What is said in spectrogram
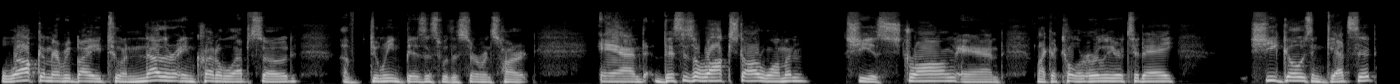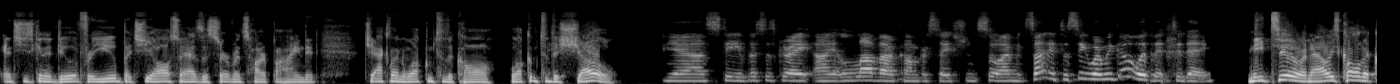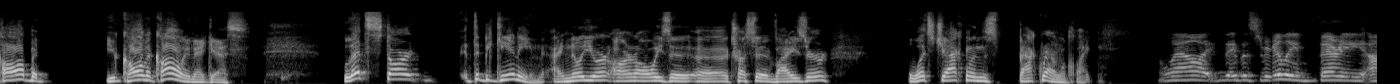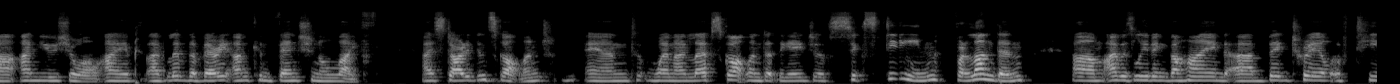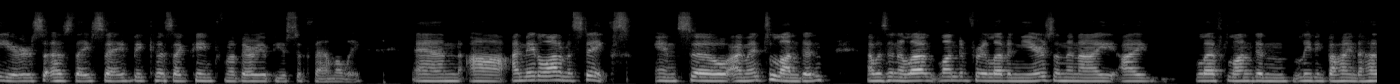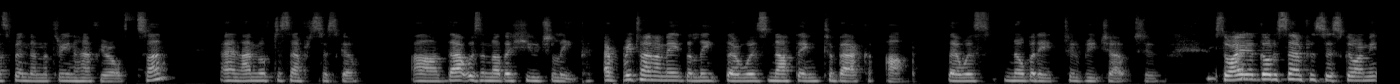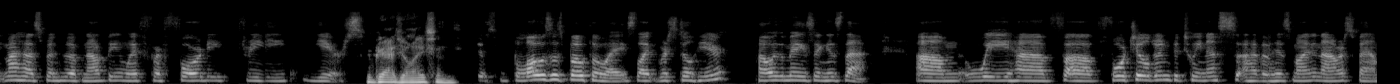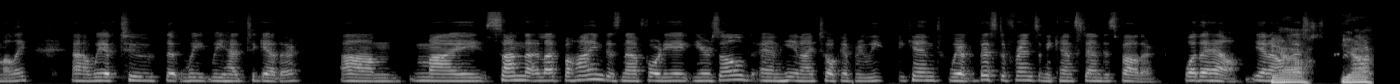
Welcome, everybody, to another incredible episode of Doing Business with a Servant's Heart. And this is a rock star woman. She is strong. And like I told her earlier today, she goes and gets it and she's going to do it for you, but she also has a servant's heart behind it. Jacqueline, welcome to the call. Welcome to the show. Yeah, Steve, this is great. I love our conversation. So I'm excited to see where we go with it today. Me too. And I always call it a call, but you call it calling, I guess. Let's start at the beginning. I know you aren't always a, a trusted advisor. What's Jacqueline's background look like? Well, it was really very uh, unusual. I've I've lived a very unconventional life. I started in Scotland, and when I left Scotland at the age of 16 for London, um, I was leaving behind a big trail of tears, as they say, because I came from a very abusive family. And uh, I made a lot of mistakes. And so I went to London. I was in 11, London for 11 years, and then I, I left London, leaving behind a husband and a three and a half year old son. And I moved to San Francisco. Uh, that was another huge leap. Every time I made the leap, there was nothing to back up. There was nobody to reach out to. So I go to San Francisco. I meet my husband, who I've now been with for 43 years. Congratulations. Just blows us both away. It's like we're still here. How amazing is that? Um, we have uh, four children between us. I have a, his, mine, and ours family. Uh, we have two that we we had together. Um, my son that I left behind is now 48 years old, and he and I talk every weekend. We're the best of friends, and he can't stand his father. What the hell, you know? Yeah, yeah.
